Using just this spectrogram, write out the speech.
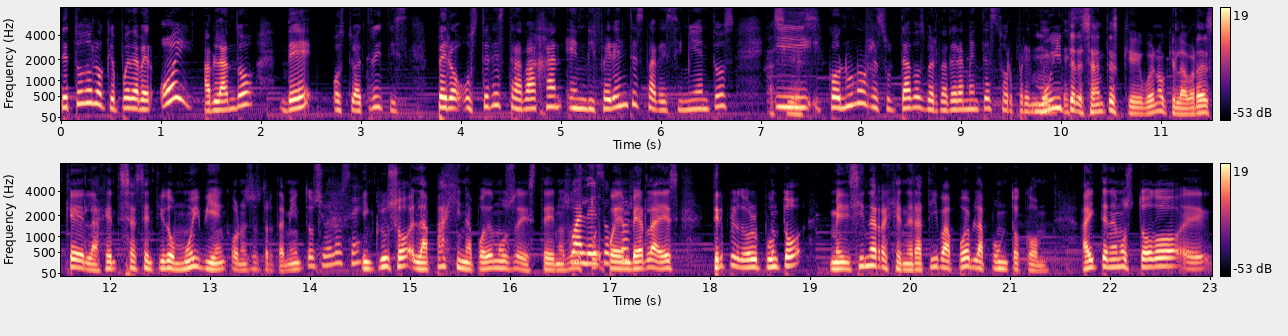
de todo lo que puede haber. Hoy hablando de osteoartritis, pero ustedes trabajan en diferentes padecimientos y con unos resultados verdaderamente sorprendentes. Muy interesantes que, bueno, que la verdad es que la gente se ha sentido muy bien con esos tratamientos. Yo lo sé. Incluso la página podemos, este, nosotros pueden verla, es www.medicinaregenerativapuebla.com. ahí tenemos todo eh,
